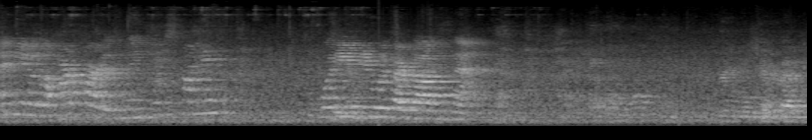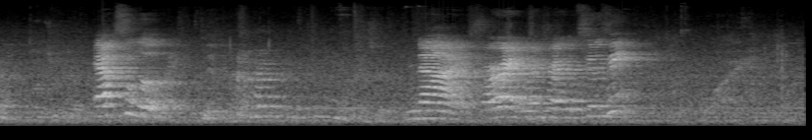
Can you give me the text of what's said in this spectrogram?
And you know, the hard part is when winter's coming, what do you do with our dogs then? Absolutely. Nice.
